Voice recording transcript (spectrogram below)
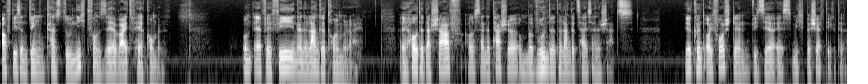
Auf diesem Ding kannst du nicht von sehr weit herkommen. Und er verfiel in eine lange Träumerei. Er holte das Schaf aus seiner Tasche und bewunderte lange Zeit seinen Schatz. Ihr könnt euch vorstellen, wie sehr es mich beschäftigte,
